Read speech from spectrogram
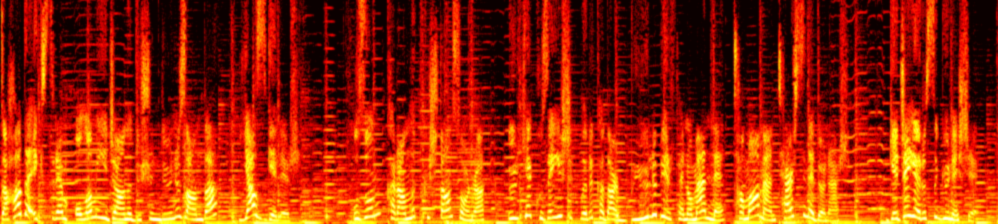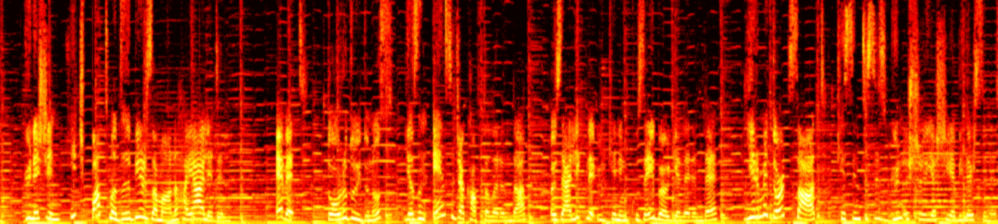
daha da ekstrem olamayacağını düşündüğünüz anda yaz gelir. Uzun, karanlık kıştan sonra ülke kuzey ışıkları kadar büyülü bir fenomenle tamamen tersine döner. Gece yarısı güneşi. Güneşin hiç batmadığı bir zamanı hayal edin. Evet, doğru duydunuz. Yazın en sıcak haftalarında, özellikle ülkenin kuzey bölgelerinde 24 saat kesintisiz gün ışığı yaşayabilirsiniz.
